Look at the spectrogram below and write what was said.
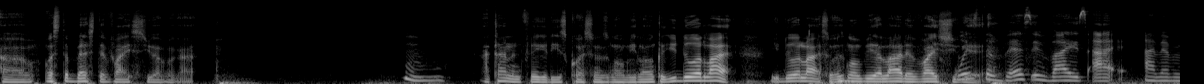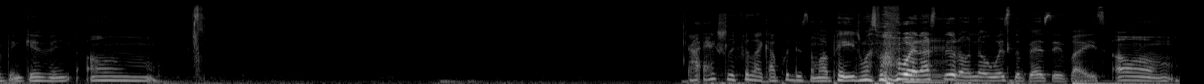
Uh, what's the best advice you ever got? Hmm. I kind of figured these questions are gonna be long because you do a lot. You do a lot, so it's gonna be a lot of advice you what's get. the best advice i i've ever been given um I actually feel like I put this on my page once before, and I Mm. still don't know what's the best advice. Um,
